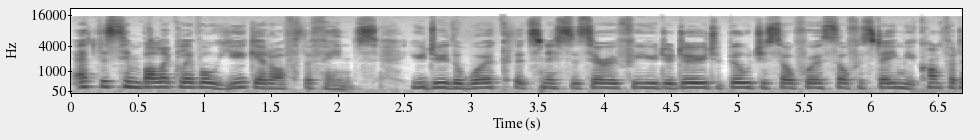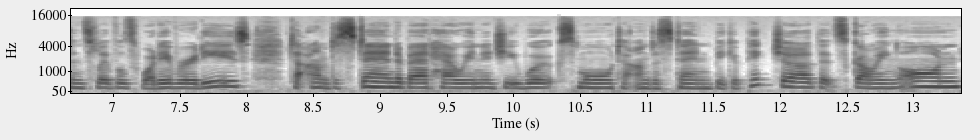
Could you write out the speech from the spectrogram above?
At the symbolic level, you get off the fence. You do the work that's necessary for you to do to build your self worth, self esteem, your confidence levels, whatever it is, to understand about how energy works more, to understand bigger picture that's going on,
